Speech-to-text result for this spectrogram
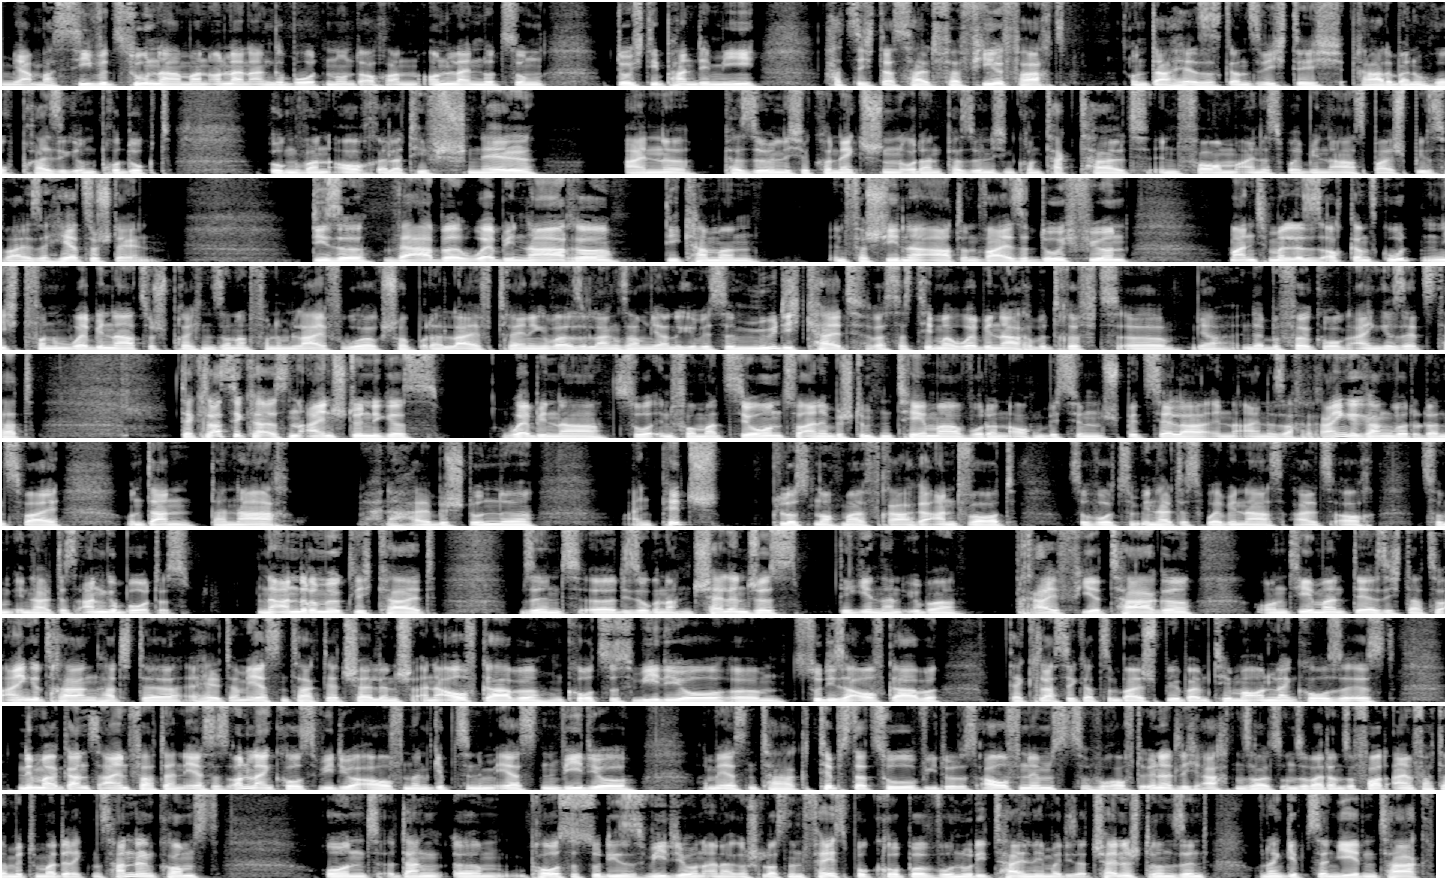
ja, massive Zunahme an Online-Angeboten und auch an Online-Nutzung durch die Pandemie hat sich das halt vervielfacht. Und daher ist es ganz wichtig, gerade bei einem hochpreisigeren Produkt irgendwann auch relativ schnell eine persönliche Connection oder einen persönlichen Kontakt halt in Form eines Webinars beispielsweise herzustellen. Diese Werbe-Webinare, die kann man in verschiedener Art und Weise durchführen. Manchmal ist es auch ganz gut, nicht von einem Webinar zu sprechen, sondern von einem Live-Workshop oder Live-Training, weil so langsam ja eine gewisse Müdigkeit, was das Thema Webinare betrifft, äh, ja, in der Bevölkerung eingesetzt hat. Der Klassiker ist ein einstündiges Webinar zur Information zu einem bestimmten Thema, wo dann auch ein bisschen spezieller in eine Sache reingegangen wird oder in zwei und dann danach eine halbe Stunde ein Pitch plus nochmal Frage-Antwort sowohl zum Inhalt des Webinars als auch zum Inhalt des Angebotes. Eine andere Möglichkeit sind äh, die sogenannten Challenges. Die gehen dann über drei, vier Tage. Und jemand, der sich dazu eingetragen hat, der erhält am ersten Tag der Challenge eine Aufgabe, ein kurzes Video ähm, zu dieser Aufgabe. Der Klassiker zum Beispiel beim Thema Online-Kurse ist, nimm mal ganz einfach dein erstes Online-Kurs-Video auf und dann gibt's in dem ersten Video am ersten Tag Tipps dazu, wie du das aufnimmst, worauf du inhaltlich achten sollst und so weiter und so fort. Einfach damit du mal direkt ins Handeln kommst. Und dann ähm, postest du dieses Video in einer geschlossenen Facebook-Gruppe, wo nur die Teilnehmer dieser Challenge drin sind. Und dann gibt's dann jeden Tag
